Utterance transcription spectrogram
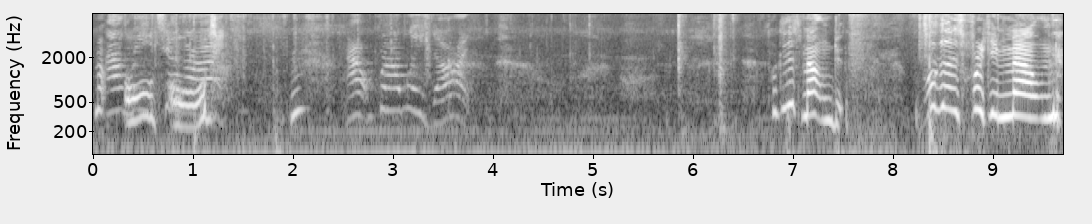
Not I'll old, old. I- I'll hmm? probably die. Look at this Mountain Dew. Look at this freaking mountain.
